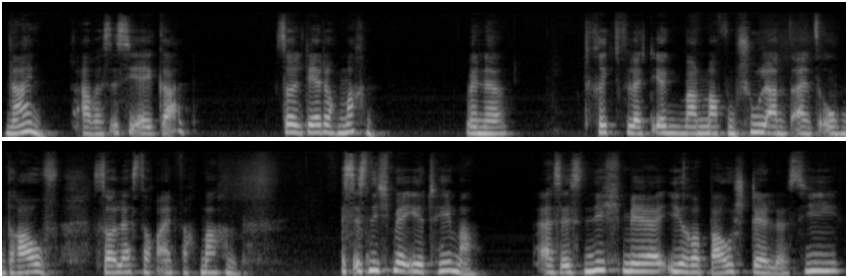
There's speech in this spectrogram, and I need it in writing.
Nein, aber es ist ihr egal. Soll der doch machen. Wenn er kriegt vielleicht irgendwann mal vom Schulamt eins obendrauf, soll er es doch einfach machen. Es ist nicht mehr ihr Thema. Es ist nicht mehr ihre Baustelle. Sie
